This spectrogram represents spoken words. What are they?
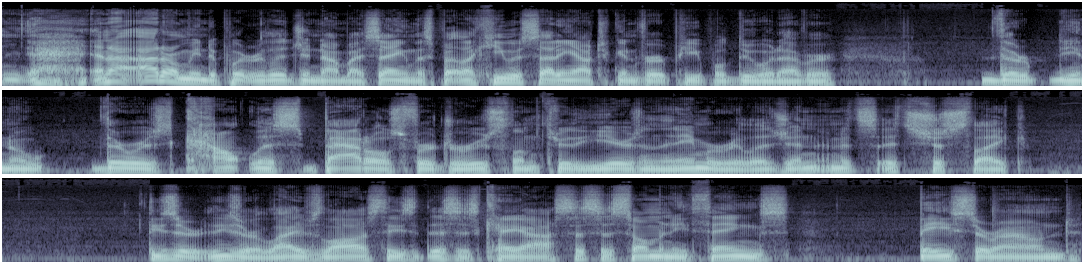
and I, I don't mean to put religion down by saying this, but like he was setting out to convert people, do whatever. There, you know, there was countless battles for Jerusalem through the years in the name of religion, and it's it's just like these are these are lives lost. These this is chaos. This is so many things based around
